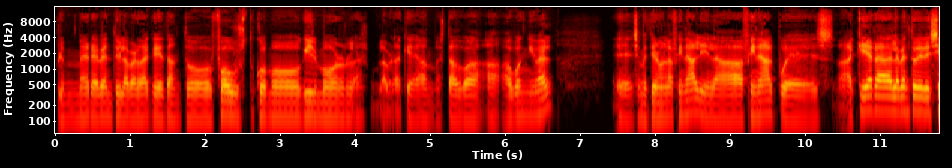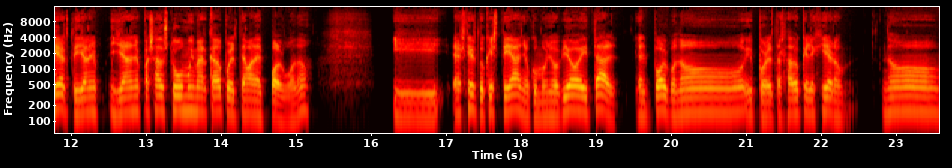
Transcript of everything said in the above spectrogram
primer evento y la verdad que tanto Faust como Gilmore, la, la verdad que han estado a, a, a buen nivel eh, se metieron en la final y en la final pues aquí era el evento de desierto y ya, y el año pasado estuvo muy marcado por el tema del polvo, ¿no? Y es cierto que este año como llovió y tal, el polvo no y por el trazado que eligieron no,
